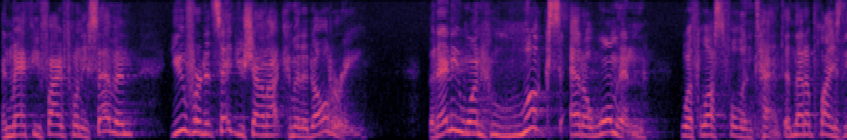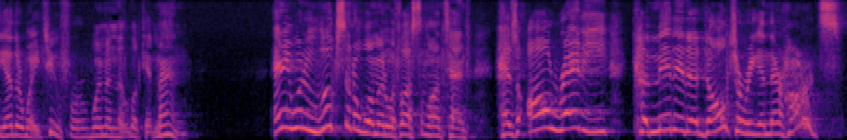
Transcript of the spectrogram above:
in Matthew 5 27, you've heard it said, you shall not commit adultery. But anyone who looks at a woman with lustful intent, and that applies the other way too for women that look at men. Anyone who looks at a woman with lustful intent has already committed adultery in their hearts.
